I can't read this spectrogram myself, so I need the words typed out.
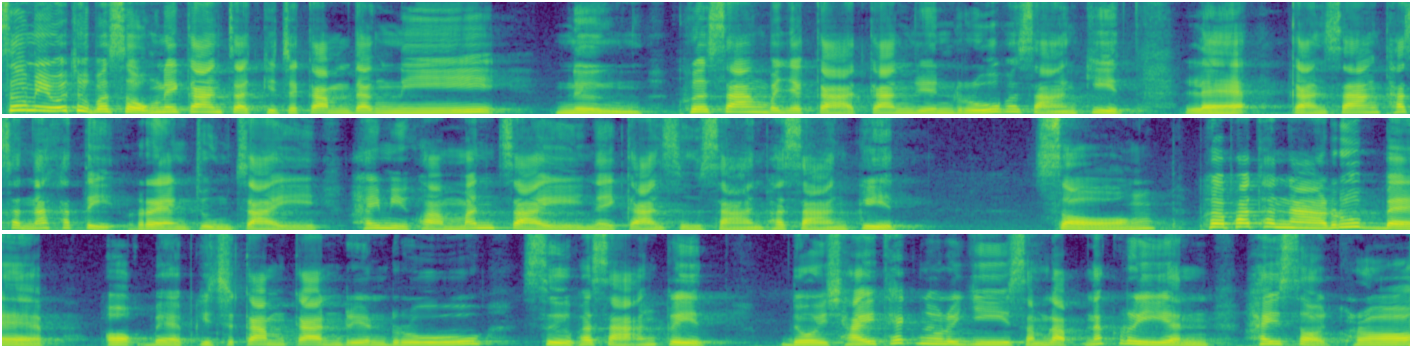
ซึ่งมีวัตถุประสงค์ในการจัดกิจกรรมดังนี้ 1. เพื่อสร้างบรรยากาศการเรียนรู้ภาษาอังกฤษ และการสร้างทัศนคติแรงจูงใจ ให้มีความมั่นใจในการสื่อสารภาษาอังกฤษ 2. เพื่อพัฒนารูปแบบออกแบบกิจกรรมการเรียนรู้ สื่อภาษาอังกฤษ โดยใช้เทคโนโลยีสำหรับนักเรียนให้สอดคล้อง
